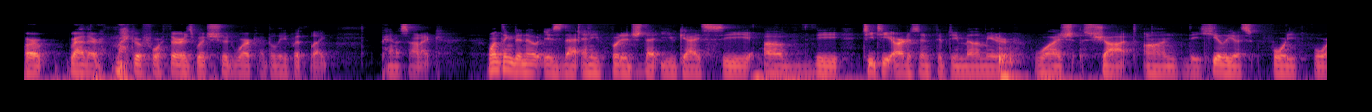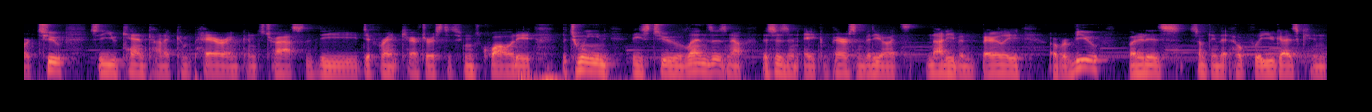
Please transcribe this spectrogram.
or rather Micro Four Thirds, which should work, I believe, with like Panasonic one thing to note is that any footage that you guys see of the TT Artisan 50mm was shot on the Helios 44-2, so you can kind of compare and contrast the different characteristics and quality between these two lenses. Now, this isn't a comparison video, it's not even barely a review, but it is something that hopefully you guys can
